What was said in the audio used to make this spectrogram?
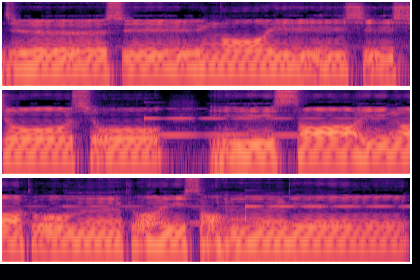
重心語意師匠匠一切が今回三下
